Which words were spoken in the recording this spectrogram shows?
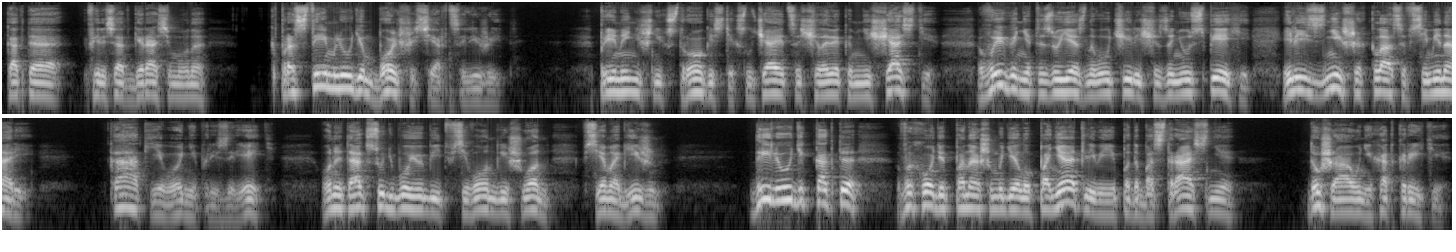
Как-то Фелисат Герасимовна, к простым людям больше сердца лежит. При нынешних строгостях случается с человеком несчастье, выгонят из уездного училища за неуспехи или из низших классов семинарий. Как его не презреть? Он и так судьбой убит, всего он лишен, всем обижен. Да и люди как-то выходят по нашему делу понятливее и подобострастнее. Душа у них открытие.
